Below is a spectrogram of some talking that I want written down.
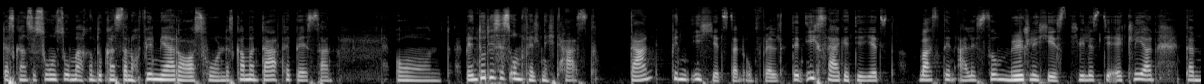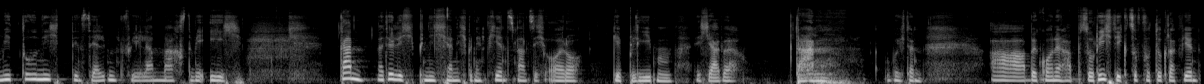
das kannst du so und so machen, du kannst da noch viel mehr rausholen, das kann man da verbessern. Und wenn du dieses Umfeld nicht hast, dann bin ich jetzt dein Umfeld. Denn ich sage dir jetzt, was denn alles so möglich ist. Ich will es dir erklären, damit du nicht denselben Fehler machst wie ich. Dann, natürlich bin ich ja nicht bei den 24 Euro geblieben. Ich habe dann, wo ich dann äh, begonnen habe, so richtig zu fotografieren,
